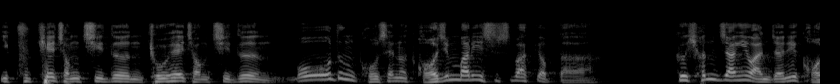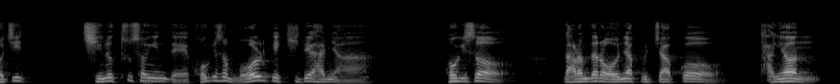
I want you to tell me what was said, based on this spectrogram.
이 국회 정치든 교회 정치든 모든 곳에는 거짓말이 있을 수밖에 없다. 그 현장이 완전히 거짓 진흙투성인데 거기서 뭘 이렇게 기대하냐. 거기서 나름대로 언약 붙잡고 당연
